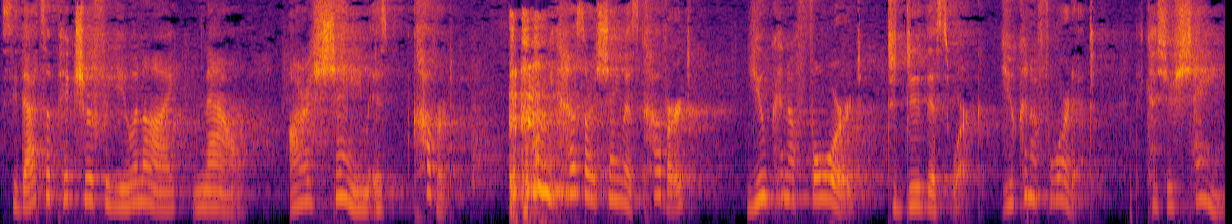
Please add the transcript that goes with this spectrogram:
See, that's a picture for you and I now our shame is covered. because our shame is covered, you can afford to do this work. You can afford it because your shame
